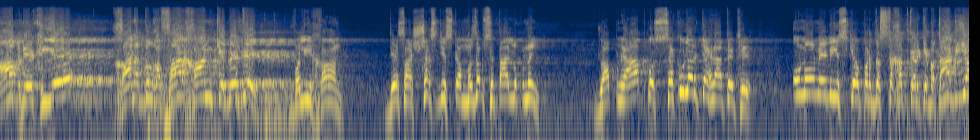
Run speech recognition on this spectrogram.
آپ دیکھیے خان عبد الغفار خان کے بیٹے ولی خان جیسا شخص جس کا مذہب سے تعلق نہیں، جو اپنے آپ کو سیکولر کہلاتے تھے، انہوں نے بھی اس کے اوپر دستخط کر کے بتا دیا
